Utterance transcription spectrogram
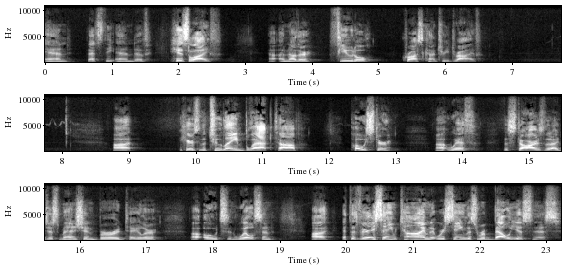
and that's the end of his life. another futile cross country drive. Uh, here's the two lane blacktop poster uh, with the stars that I just mentioned Bird, Taylor, Oates, and Wilson. Uh, at the very same time that we're seeing this rebelliousness,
